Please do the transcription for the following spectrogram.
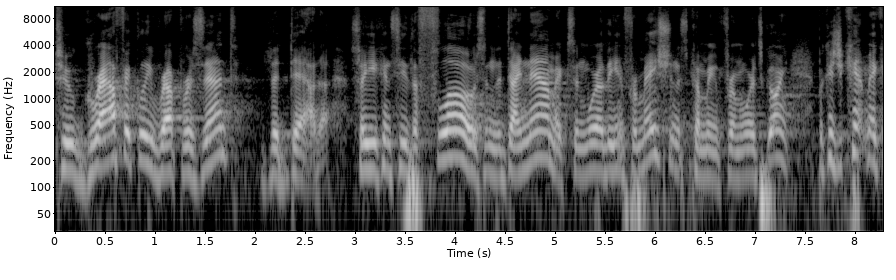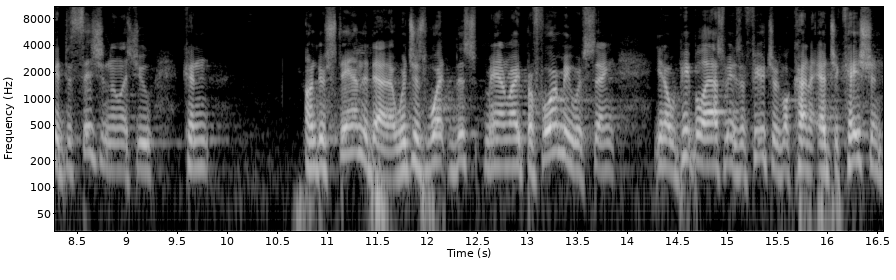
to graphically represent the data so you can see the flows and the dynamics and where the information is coming from, where it's going, because you can't make a decision unless you can understand the data, which is what this man right before me was saying. You know, people ask me as a future, what kind of education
